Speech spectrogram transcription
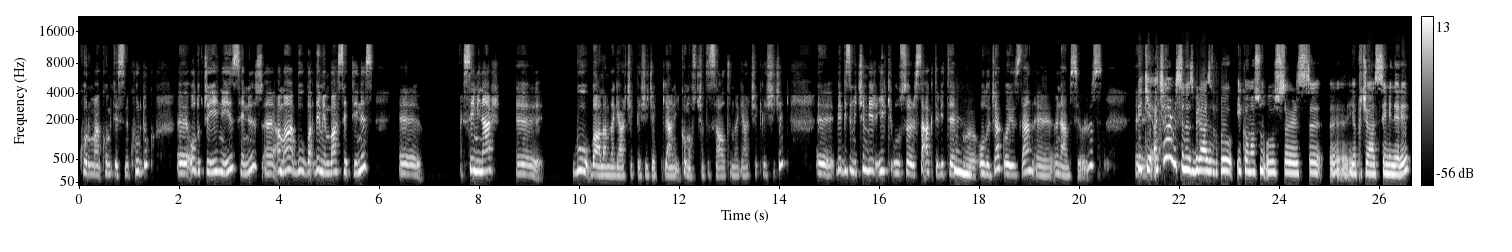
koruma komitesini kurduk. E, oldukça yeniyiz henüz e, ama bu demin bahsettiğiniz e, seminer e, bu bağlamda gerçekleşecek. Yani İKOMOS çatısı altında gerçekleşecek. E, ve bizim için bir ilk uluslararası aktivite hmm. e, olacak. O yüzden e, önemsiyoruz. Peki açar mısınız biraz bu İKOMOS'un uluslararası e, yapacağı semineri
